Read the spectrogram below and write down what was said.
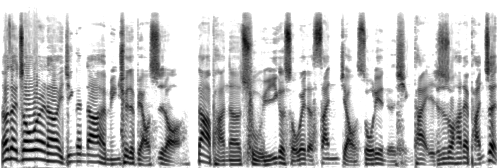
那在周二呢，已经跟大家很明确的表示了，大盘呢处于一个所谓的三角缩链的形态，也就是说它在盘整。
